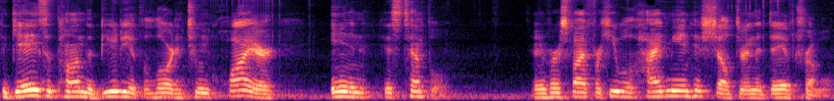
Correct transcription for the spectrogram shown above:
to gaze upon the beauty of the Lord and to inquire in his temple. And in verse 5, for he will hide me in his shelter in the day of trouble.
